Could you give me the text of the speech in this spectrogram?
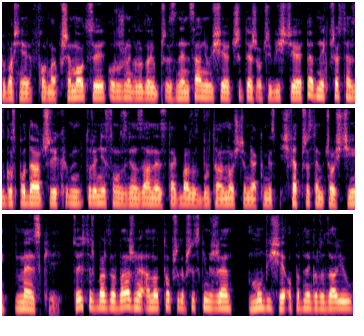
właśnie formach przemocy, o różnego rodzaju rodzaju znęcaniu się, czy też oczywiście pewnych przestępstw gospodarczych, które nie są związane z tak bardzo z brutalnością, jaką jest świat przestępczości męskiej. Co jest też bardzo ważne, ano to przede wszystkim, że mówi się o pewnego rodzaju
